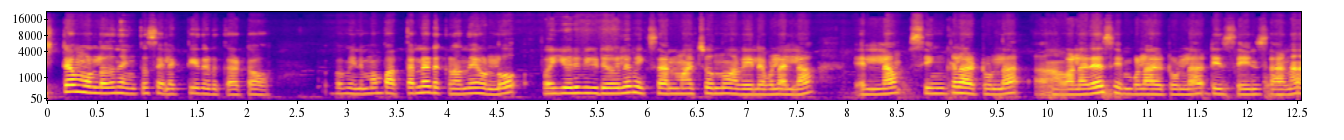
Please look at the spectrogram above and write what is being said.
ഇഷ്ടമുള്ളത് നിങ്ങൾക്ക് സെലക്ട് ചെയ്തെടുക്കാം കേട്ടോ അപ്പോൾ മിനിമം പത്തെണ്ണം എടുക്കണമെന്നേ ഉള്ളൂ. അപ്പോൾ ഈ ഒരു വീഡിയോയിൽ മിക്സ് ആൻഡ് മാച്ച് ഒന്നും അവൈലബിൾ അല്ല. എല്ലാം സിംഗിളായിട്ടുള്ള വളരെ സിമ്പിളായിട്ടുള്ള ഡിസൈൻസ് ആണ്.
